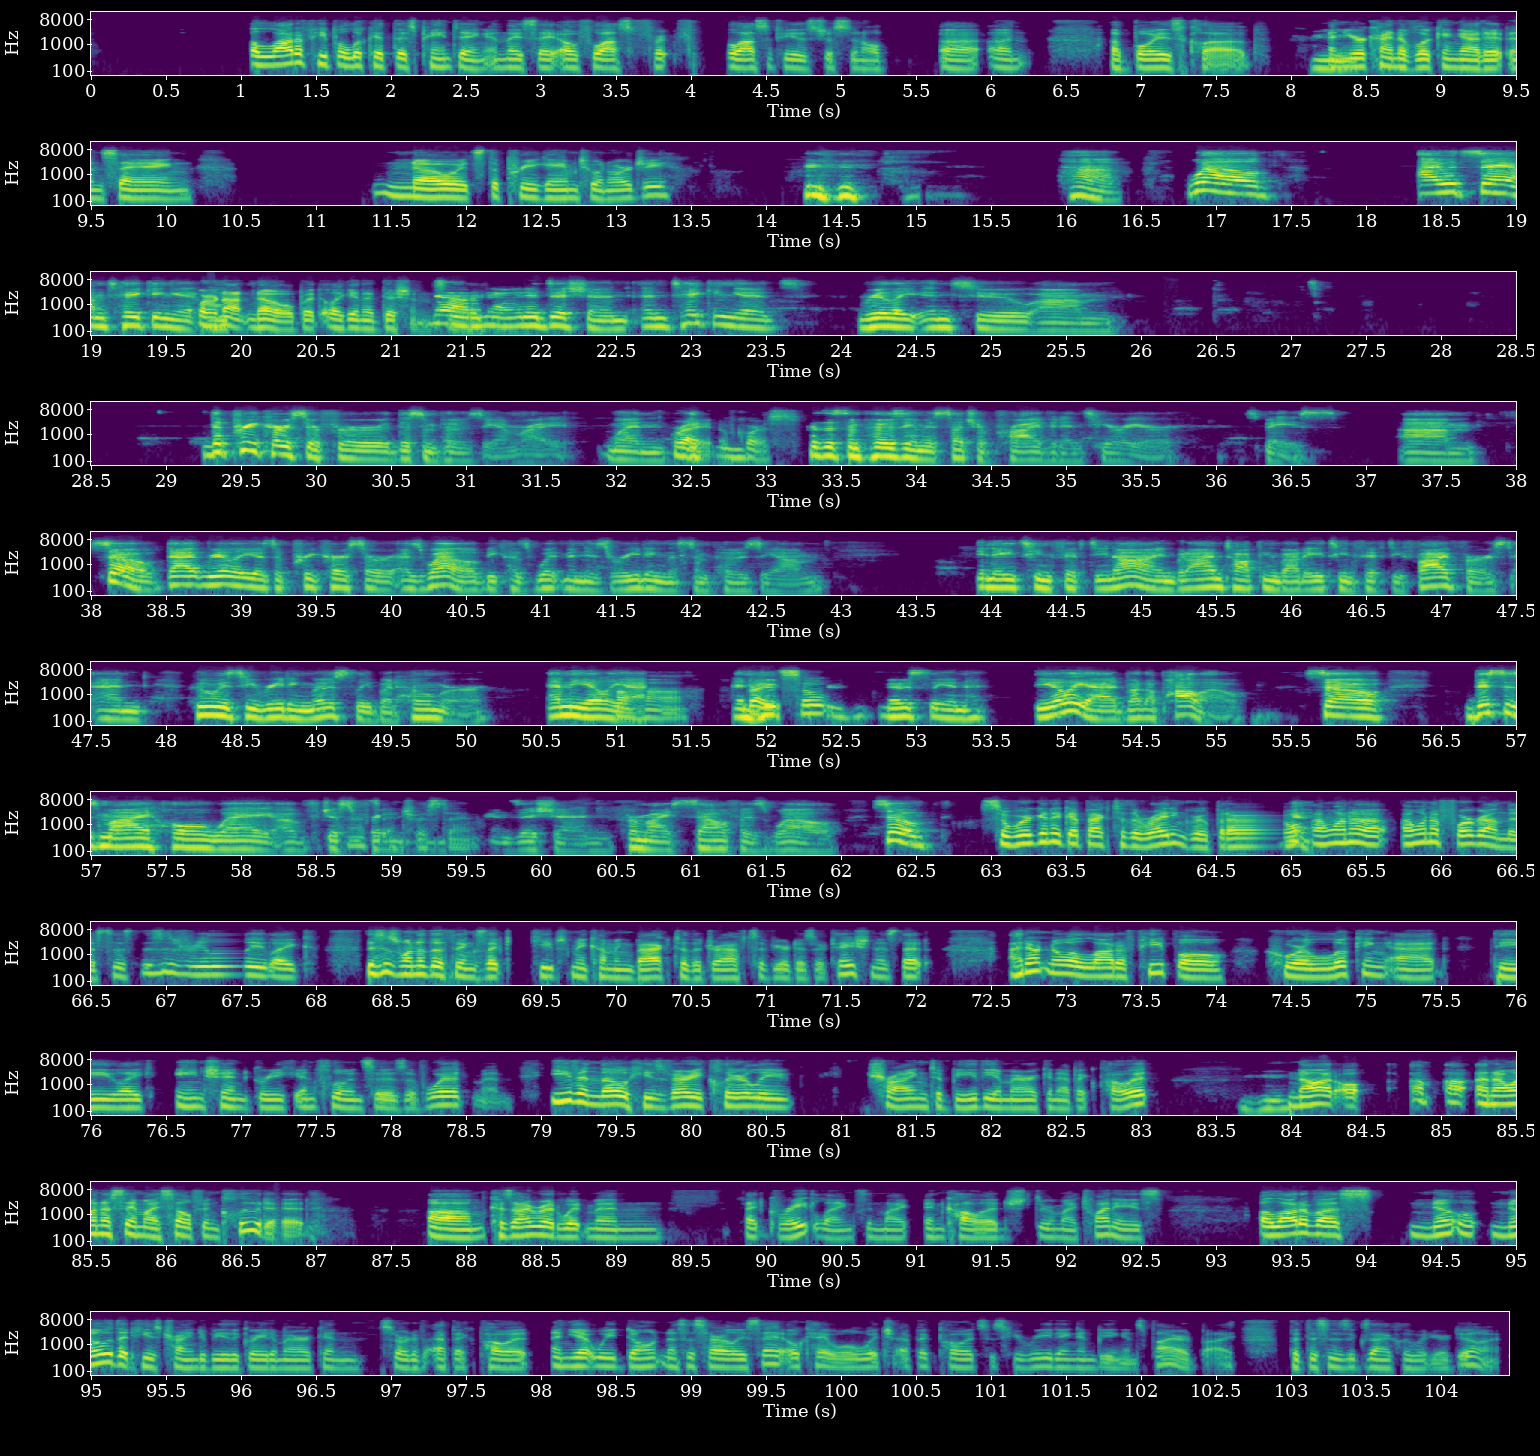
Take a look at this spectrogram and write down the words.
a lot of people look at this painting and they say, "Oh, philosophy philosophy is just an old uh, an, a boys' club," Mhm. and you're kind of looking at it and saying, "No, it's the pregame to an orgy." huh. Well, I would say I'm taking it or not no, but like in addition. No, sorry. no. In addition, and taking it really into um, the precursor for the symposium, right? When Right, of course. because the symposium is such a private interior space. Um, so that really is a precursor as well, because Whitman is reading the symposium in 1859, but I'm talking about 1855 first. And who is he reading mostly but Homer and the Iliad? Uh-huh. And Right. So mostly in the Iliad but Apollo? So this is my whole way of just interesting. transition for myself as well. So So we're going to get back to the writing group, but I, want to I want to foreground this. This this is really like this is one of the things that keeps me coming back to the drafts of your dissertation is that I don't know a lot of people who are looking at the like ancient Greek influences of Whitman, even though he's very clearly trying to be the American epic poet. mhm, Not all, um, uh, and I want to say myself included, because I read Whitman at great length in my in college through my 20s a lot of us know know that he's trying to be the great american sort of epic poet and yet we don't necessarily say okay well which epic poets is he reading and being inspired by but this is exactly what you're doing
